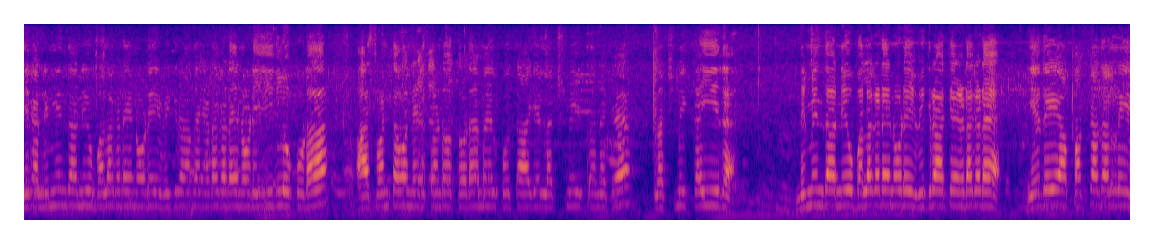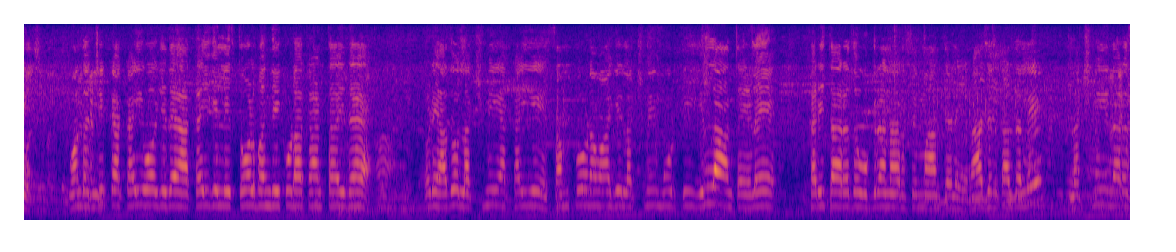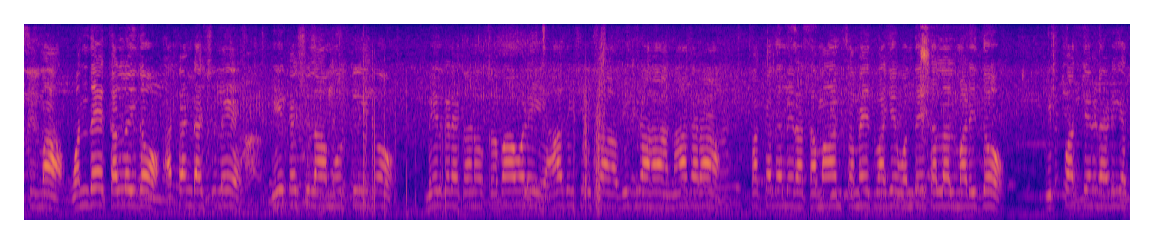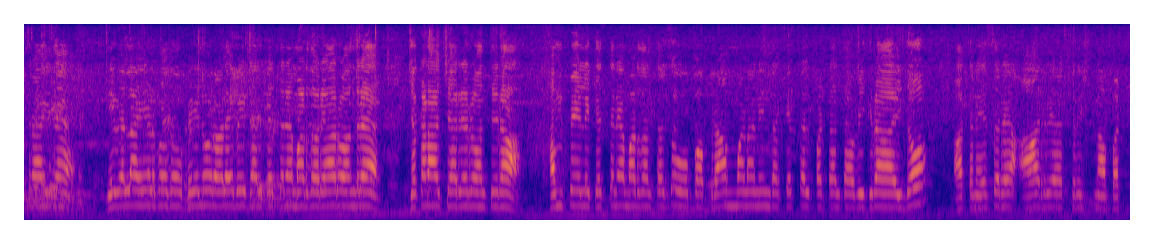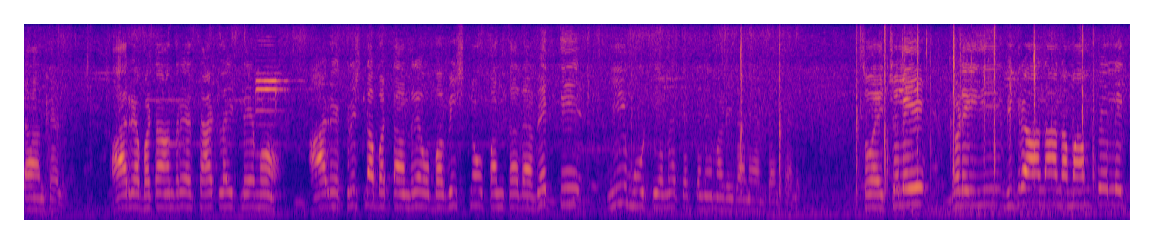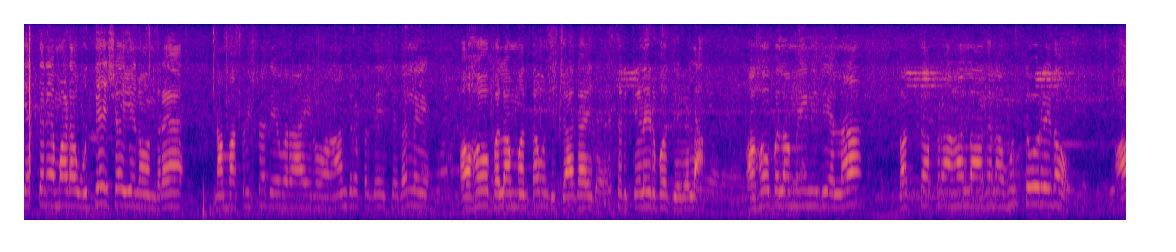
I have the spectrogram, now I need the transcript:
ಈಗ ನಿಮ್ಮಿಂದ ನೀವು ಬಲಗಡೆ ನೋಡಿ, ವಿಗ್ರಹದ ಎಡಗಡೆ ನೋಡಿ, ಈಗಲೂ ಕೂಡ ಆ ಸ್ವಂಟವನ್ನು ಹಿಡ್ಕೊಂಡು ತೊಡೆ ಮೇಲೆ ಕೂತ ಹಾಗೆ ಲಕ್ಷ್ಮಿ ತನಕ ಲಕ್ಷ್ಮಿ ಕೈ ಇದೆ. ನಿಮ್ಮಿಂದ ನೀವು ಬಲಗಡೆ ನೋಡಿ, ವಿಗ್ರಹಕ್ಕೆ ಎಡಗಡೆ. ಎದೆಯ ಪಕ್ಕದಲ್ಲಿ ಒಂದು ಚಿಕ್ಕ ಕೈ ಹೋಗಿದೆ. ಆ ಕೈಗೆ ಇಲ್ಲಿ ತೋಳ್ಬಂದಿ ಕೂಡ ಕಾಣ್ತಾ ಇದೆ. ನೋಡಿ, ಅದು ಲಕ್ಷ್ಮಿಯ ಕೈ. ಸಂಪೂರ್ಣವಾಗಿ ಲಕ್ಷ್ಮೀ ಮೂರ್ತಿ ಇಲ್ಲ ಅಂತ ಹೇಳಿ ಕರಿತಾ ಇರೋದು ಉಗ್ರ ನರಸಿಂಹ ಅಂತೇಳಿ. ರಾಜನ ಕಾಲದಲ್ಲಿ ಲಕ್ಷ್ಮೀ ನರಸಿಂಹ. ಒಂದೇ ಕಲ್ಲು ಇದು. ಅಖಂಡ ಶಿಲೆ, ಏಕಶಿಲಾ ಮೂರ್ತಿ ಇದು. ಮೇಲ್ಗಡೆ ಕಾಣೋ ಪ್ರಭಾವಳಿ ಆದಿಶೇಷ, ವಿಗ್ರಹ, ನಾಗರ, ಪಕ್ಕದಲ್ಲಿರೋ ಕಮಾನ್ ಸಮೇತವಾಗಿ ಒಂದೇ ಕಲ್ಲಲ್ಲಿ ಮಾಡಿದ್ದು. ಇಪ್ಪತ್ತೆರಡು ಅಡಿ ಎತ್ತರ ಇದೆ. ನೀವೆಲ್ಲ ಹೇಳ್ಬೋದು, ಬೇಲೂರು ಹಳೆಬೀಟಲ್ಲಿ ಕೆತ್ತನೆ ಮಾಡಿದವ್ರು ಯಾರು ಅಂದರೆ ಜಕಣಾಚಾರ್ಯರು ಅಂತೀರಾ? ಹಂಪಿಯಲ್ಲಿ ಕೆತ್ತನೆ ಮಾಡಿದಂಥದ್ದು ಒಬ್ಬ ಬ್ರಾಹ್ಮಣನಿಂದ ಕೆತ್ತಲ್ಪಟ್ಟಂಥ ವಿಗ್ರಹ ಇದು. ಆತನ ಹೆಸರೇ ಆರ್ಯ ಕೃಷ್ಣ ಭಟ್ಟ ಅಂತೇಳಿ. ಆರ್ಯ ಭಟ್ಟ ಅಂದರೆ ಸ್ಯಾಟಲೈಟ್ ನೇಮು. ಆರ್ಯ ಕೃಷ್ಣ ಭಟ್ಟ ಅಂದರೆ ಒಬ್ಬ ವಿಷ್ಣು ಪಂಥದ ವ್ಯಕ್ತಿ. ಈ ಮೂರ್ತಿಯನ್ನು ಕೆತ್ತನೆ ಮಾಡಿದ್ದಾನೆ ಅಂತ ಹೇಳಿ ಸೊ ಆ್ಯಕ್ಚುಲಿ ನೋಡಿ, ಈ ವಿಗ್ರಹನ ನಮ್ಮ ಹಂಪೆಯಲ್ಲಿ ಕೆತ್ತನೆ ಮಾಡೋ ಉದ್ದೇಶ ಏನು ಅಂದರೆ, ನಮ್ಮ ಕೃಷ್ಣದೇವರಾಯರು ಆಂಧ್ರ ಪ್ರದೇಶದಲ್ಲಿ ಅಹೋಬಲಂ ಅಂತ ಒಂದು ಜಾಗ ಇದೆ. ಹೆಸರು ಕೇಳಿರ್ಬೋದು ನೀವೆಲ್ಲ. ಅಹೋಬಲಂ ಏನಿದೆಯಲ್ಲ? ಭಕ್ತ ಪ್ರಹ್ಲಾದನ ಹುಟ್ಟೂರಿದು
